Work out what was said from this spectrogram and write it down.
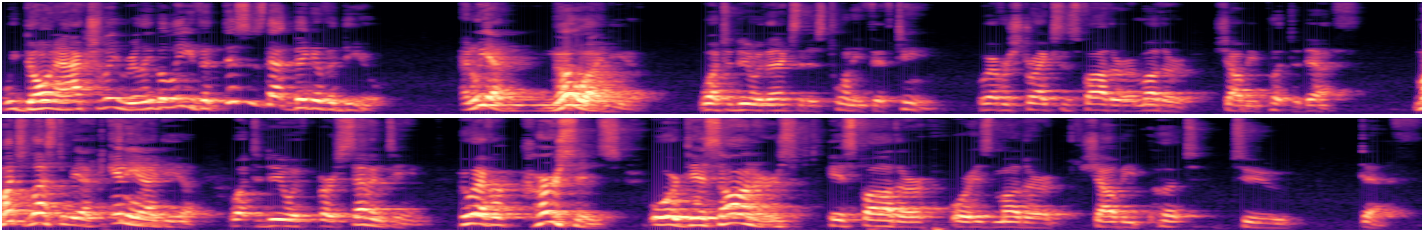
We don't actually really believe that this is that big of a deal. And we have no idea what to do with Exodus 20:15. Whoever strikes his father or mother shall be put to death. Much less do we have any idea what to do with verse 17. Whoever curses or dishonors his father or his mother shall be put to death.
